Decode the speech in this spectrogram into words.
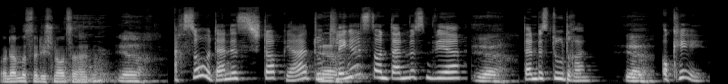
Und dann müssen wir die Schnauze halten? Ja. Ach so, dann ist Stopp, ja? Du ja. klingelst und dann müssen wir, ja. dann bist du dran. Ja. Okay,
